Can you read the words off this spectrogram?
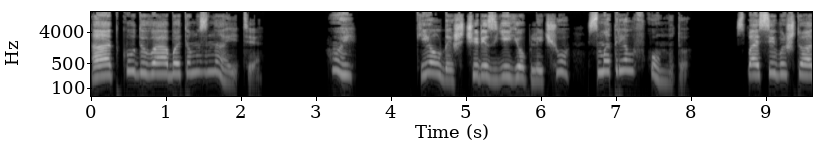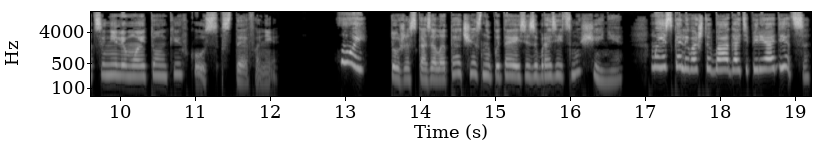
«А откуда вы об этом знаете?» «Ой». Келдыш через ее плечо смотрел в комнату. «Спасибо, что оценили мой тонкий вкус, Стефани». «Ой», — тоже сказала та, честно пытаясь изобразить смущение. «Мы искали во что бы Агате переодеться».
